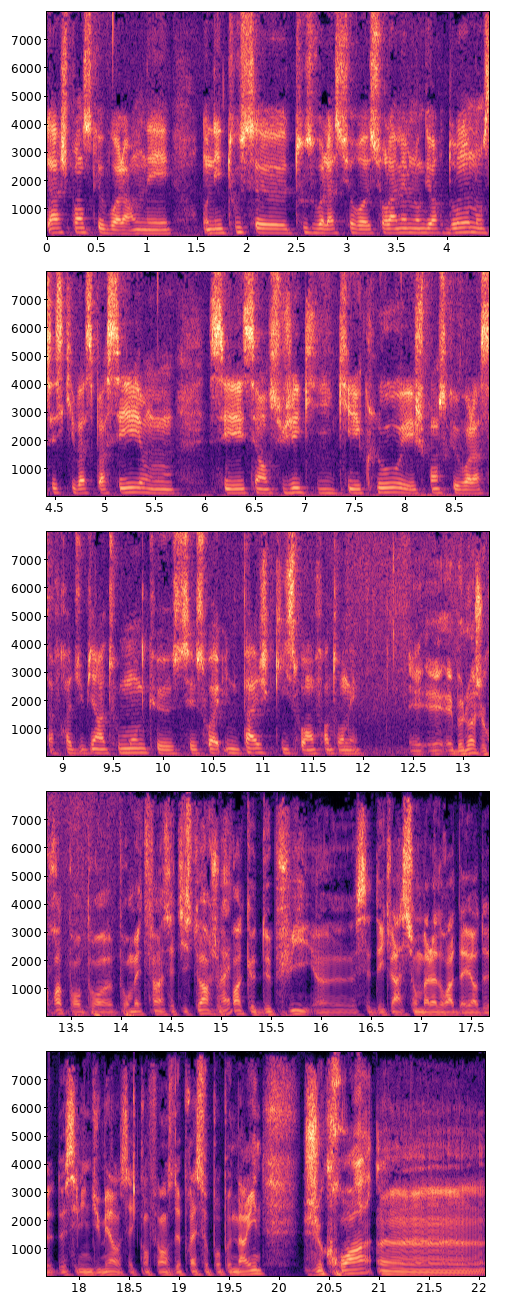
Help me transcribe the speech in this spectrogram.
Là, je pense que voilà, on est, on est tous, tous voilà, sur, sur la même longueur d'onde, on sait ce qui va se passer, c'est, c'est un sujet qui, qui est clos et je pense que voilà, ça fera du bien à tout le monde que ce soit une qui soit enfin tournée. Et, Benoît, je crois, pour, pour, pour mettre fin à cette histoire, je Ouais. crois que depuis euh, cette déclaration maladroite d'ailleurs de, de Céline Dumer dans cette conférence de presse au propos de Marine, je crois, euh,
